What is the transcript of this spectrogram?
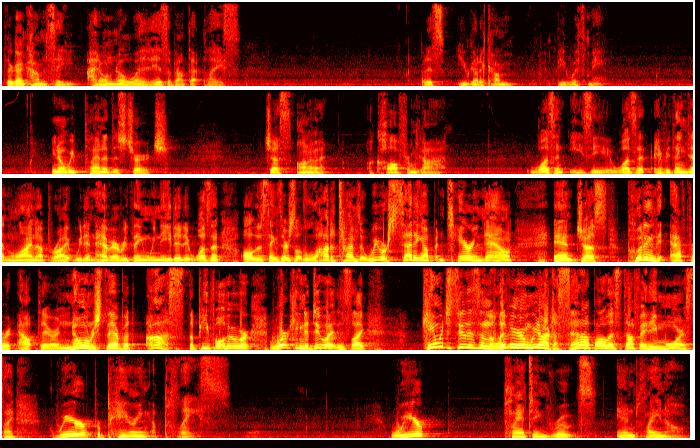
they're going to come and say, I don't know what it is about that place, but it's you've got to come be with me. You know, we planted this church just on a, a call from God. It wasn't easy. It wasn't, everything didn't line up right. We didn't have everything we needed. It wasn't all those things. There's a lot of times that we were setting up and tearing down and just putting the effort out there, and no one was there but us, the people who were working to do it. And it's like, can't we just do this in the living room? We don't have to set up all this stuff anymore. It's like, we're preparing a place. We're planting roots in Plano.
